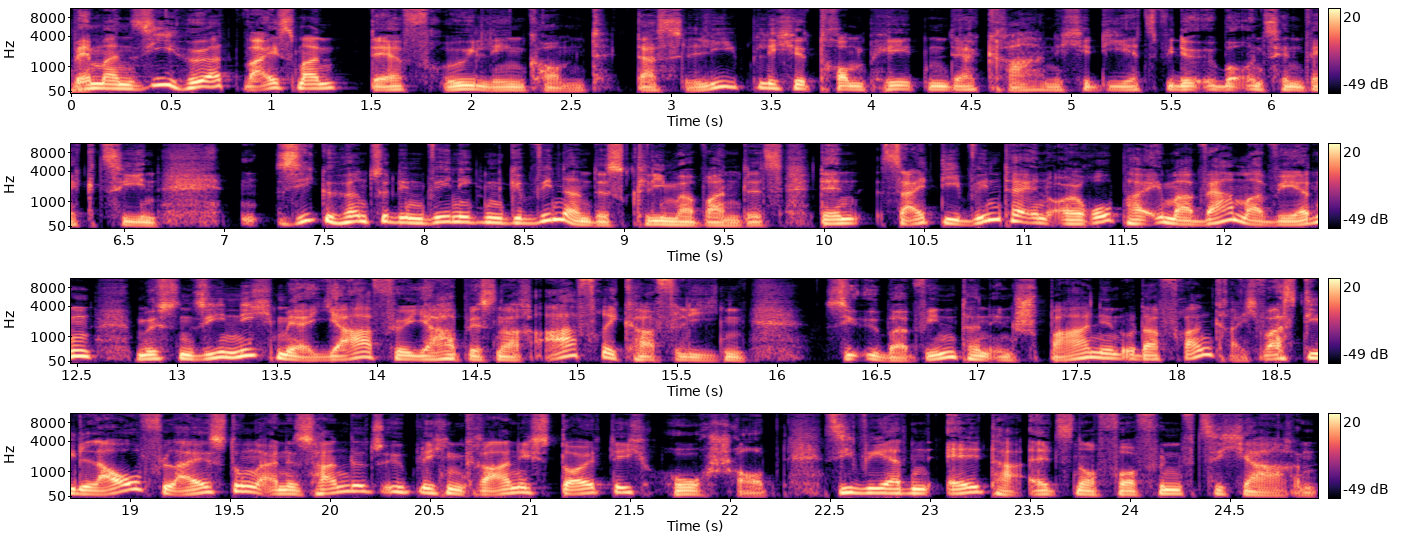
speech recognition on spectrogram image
Wenn man sie hört, weiß man, der Frühling kommt. Das liebliche Trompeten der Kraniche, die jetzt wieder über uns hinwegziehen. Sie gehören zu den wenigen Gewinnern des Klimawandels, denn seit die Winter in Europa immer wärmer werden, müssen sie nicht mehr Jahr für Jahr bis nach Afrika fliegen. Sie überwintern in Spanien oder Frankreich, was die Laufleistung eines handelsüblichen Kranichs deutlich hochschraubt. Sie werden älter als noch vor 50 Jahren.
